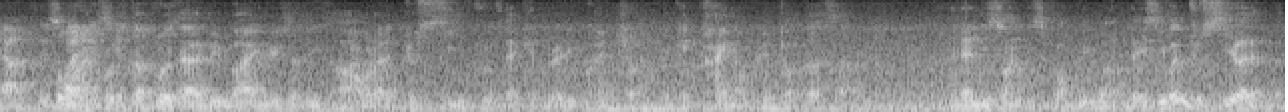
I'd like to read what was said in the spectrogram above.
Yeah, this So my fruits, the fruits that I've been buying recently are all like juicy fruits that can really quench up, that can kind of quench out thirst. ah. And then this one is probably one of them. It's even juicier than the,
